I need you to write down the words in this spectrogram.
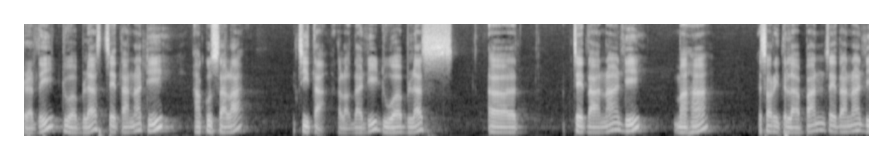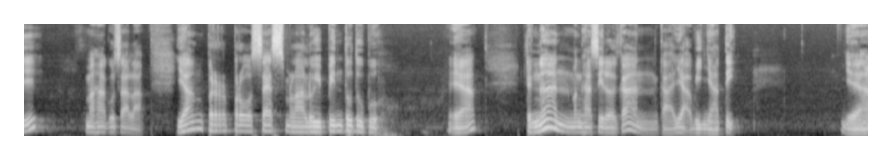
Berarti 12 cetana di aku salah cita. Kalau tadi 12 eh, cetana di maha eh, sorry 8 cetana di maha kusala yang berproses melalui pintu tubuh ya dengan menghasilkan kayak winyati. Ya,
